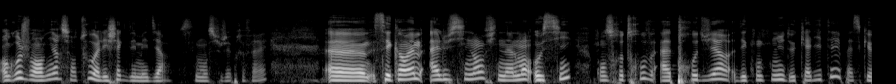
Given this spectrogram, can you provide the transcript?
en gros, je veux en venir surtout à l'échec des médias, c'est mon sujet préféré. Euh, c'est quand même hallucinant finalement aussi qu'on se retrouve à produire des contenus de qualité, parce que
